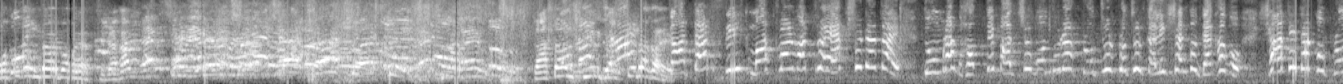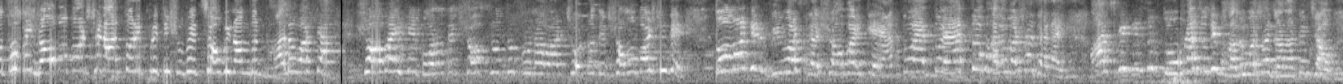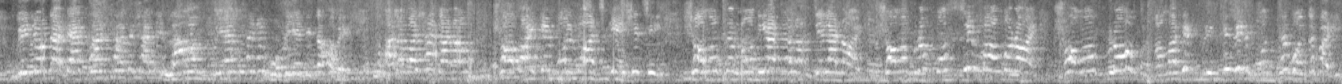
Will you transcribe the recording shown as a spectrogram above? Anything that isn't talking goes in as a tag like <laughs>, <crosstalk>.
কত কম দামে পাওয়া যাচ্ছে? দেখান। কাতান সিল্ক একশো টাকায়। কাতার সিল্ক মাত্র আর মাত্র একশো টাকায়। তোমরা ভাবতে পারছ বন্ধুরা প্রচুর প্রচুর কালেকশন তো দেখাবো। সাথে থাকো প্রথমে নববর্ষের আন্তরিক প্রীতি শুভেচ্ছা অভিনন্দন ভালোবাসা। সবাইকে বড়দের সশ্রদ্ধ প্রণাম আর ছোটদের সমবয়সীদের। তোমাদের ভিউয়ার্সরা সবাইকে এত এত এত ভালোবাসা জানাই। আজকে কিন্তু তোমরা যদি ভালোবাসা জানাতে চাও ভিডিওটা দেখার সাথে সাথে লাভ রিয়াকশনে ভরিয়ে দিতে হবে ভালোবাসা জানাও সবাইকে বলব আজকে এসেছি। সমগ্র নদিয়া জেলা- নয়, সমগ্র পশ্চিমবঙ্গ নয়, সমগ্র আমাদের পৃথিবীর মধ্যে বলতে পারি।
